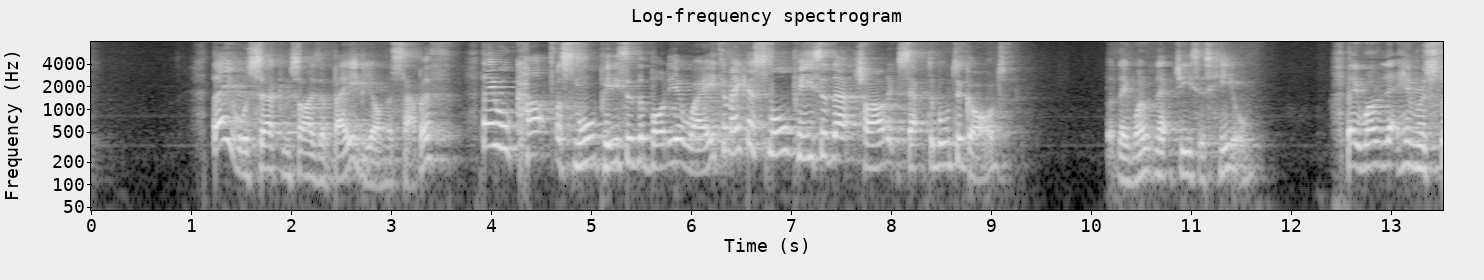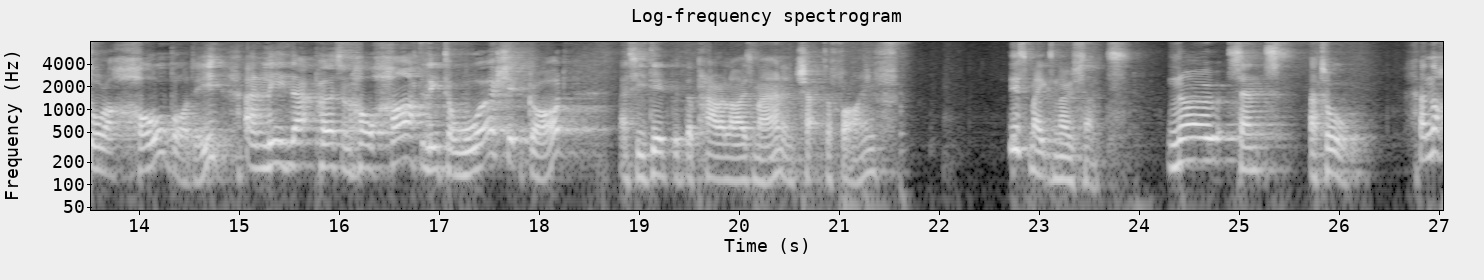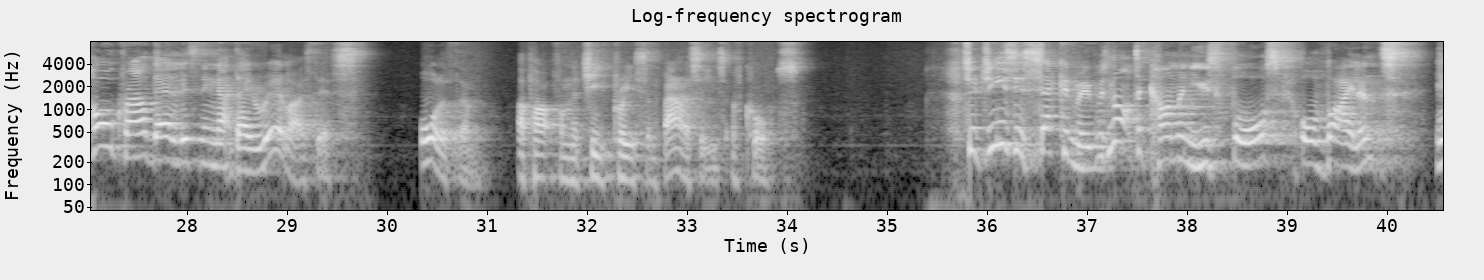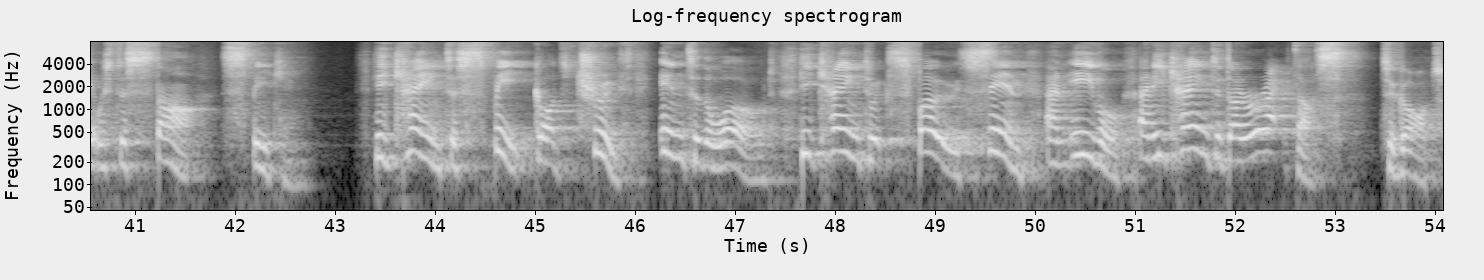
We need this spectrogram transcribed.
They will circumcise a baby on the Sabbath. They will cut a small piece of the body away to make a small piece of that child acceptable to God. But they won't let Jesus heal. They won't let him restore a whole body and lead that person wholeheartedly to worship God, as he did with the paralyzed man in chapter 5. This makes no sense. No sense at all. And the whole crowd there listening that day realized this. All of them apart from the chief priests and Pharisees, of course. So Jesus' second move was not to come and use force or violence, it was to start speaking. He came to speak God's truth into the world. He came to expose sin and evil, and he came to direct us to God.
